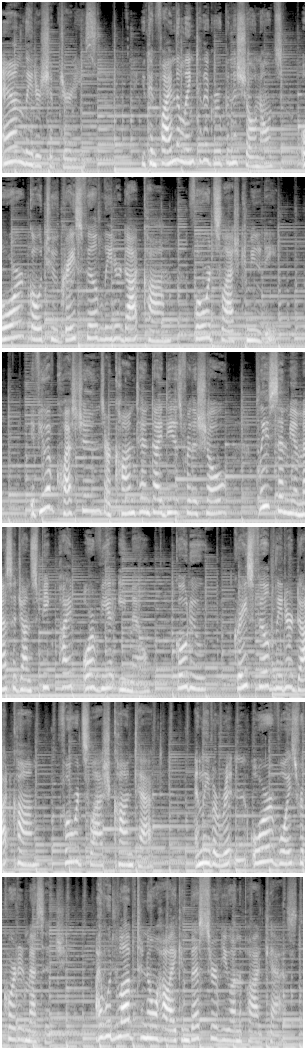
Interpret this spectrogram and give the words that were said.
and leadership journeys. You can find the link to the group in the show notes or go to gracefilledleader.com forward slash community. If you have questions or content ideas for the show, please send me a message on SpeakPipe or via email. Go to gracefilledleader.com forward slash contact and leave a written or voice recorded message. I would love to know how I can best serve you on the podcast.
